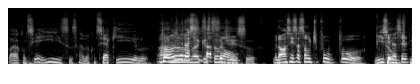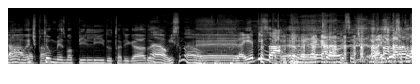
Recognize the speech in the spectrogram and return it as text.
vai acontecer isso, sabe? Acontecer aquilo. Ah, Pelo menos não, me dá não a é questão sensação. disso. Me dá uma sensação, tipo, pô, nisso Então, ele tipo, acertava. não, não é tipo tal. ter o mesmo apelido, tá ligado? Não, isso não. É. Aí é bizarro também, né, cara? Nossa, tipo, Aí você não, tá tá namorando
